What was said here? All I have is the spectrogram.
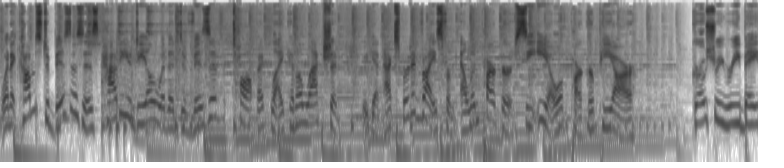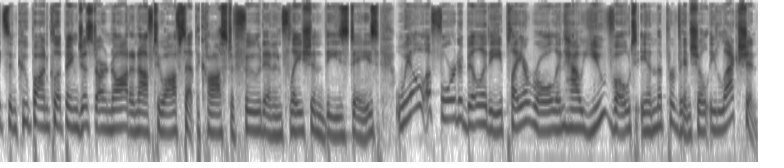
When it comes to businesses, how do you deal with a divisive topic like an election? We get expert advice from Ellen Parker, CEO of Parker PR. Grocery rebates and coupon clipping just are not enough to offset the cost of food and inflation these days. Will affordability play a role in how you vote in the provincial election?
